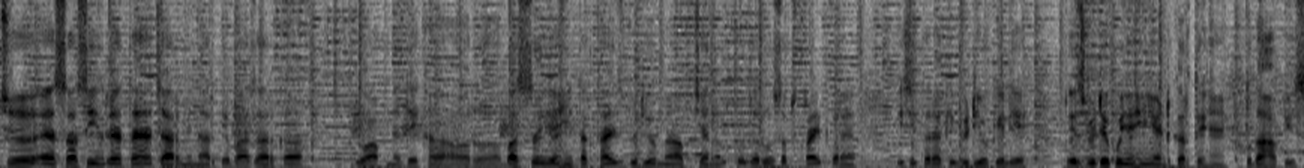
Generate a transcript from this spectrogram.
कुछ ऐसा सीन रहता है चार मीनार के बाज़ार का जो आपने देखा और बस यहीं तक था इस वीडियो में। आप चैनल को ज़रूर सब्सक्राइब करें इसी तरह की वीडियो के लिए। तो इस वीडियो को यहीं एंड करते हैं। खुदा हाफिज़।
